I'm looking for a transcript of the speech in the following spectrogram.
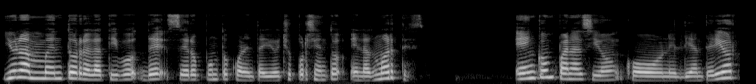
y un aumento relativo de 0.48% en las muertes, en comparación con el día anterior.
